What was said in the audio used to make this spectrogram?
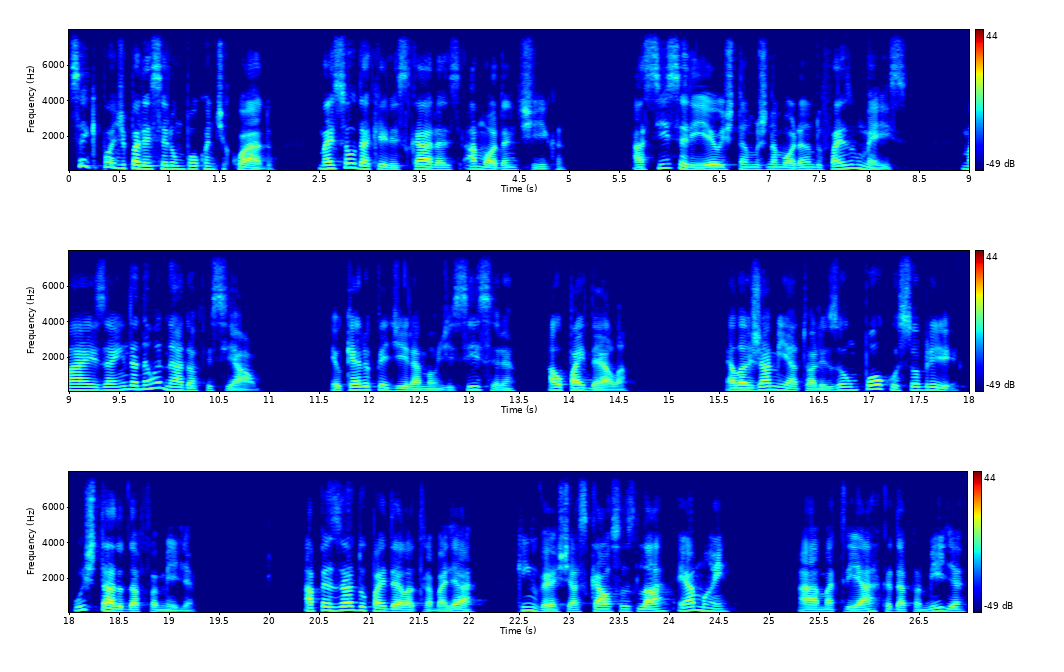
Sei que pode parecer um pouco antiquado, mas sou daqueles caras à moda antiga. A Cícera e eu estamos namorando faz um mês, mas ainda não é nada oficial. Eu quero pedir a mão de Cícera ao pai dela. Ela já me atualizou um pouco sobre o estado da família. Apesar do pai dela trabalhar, quem veste as calças lá é a mãe. A matriarca da família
